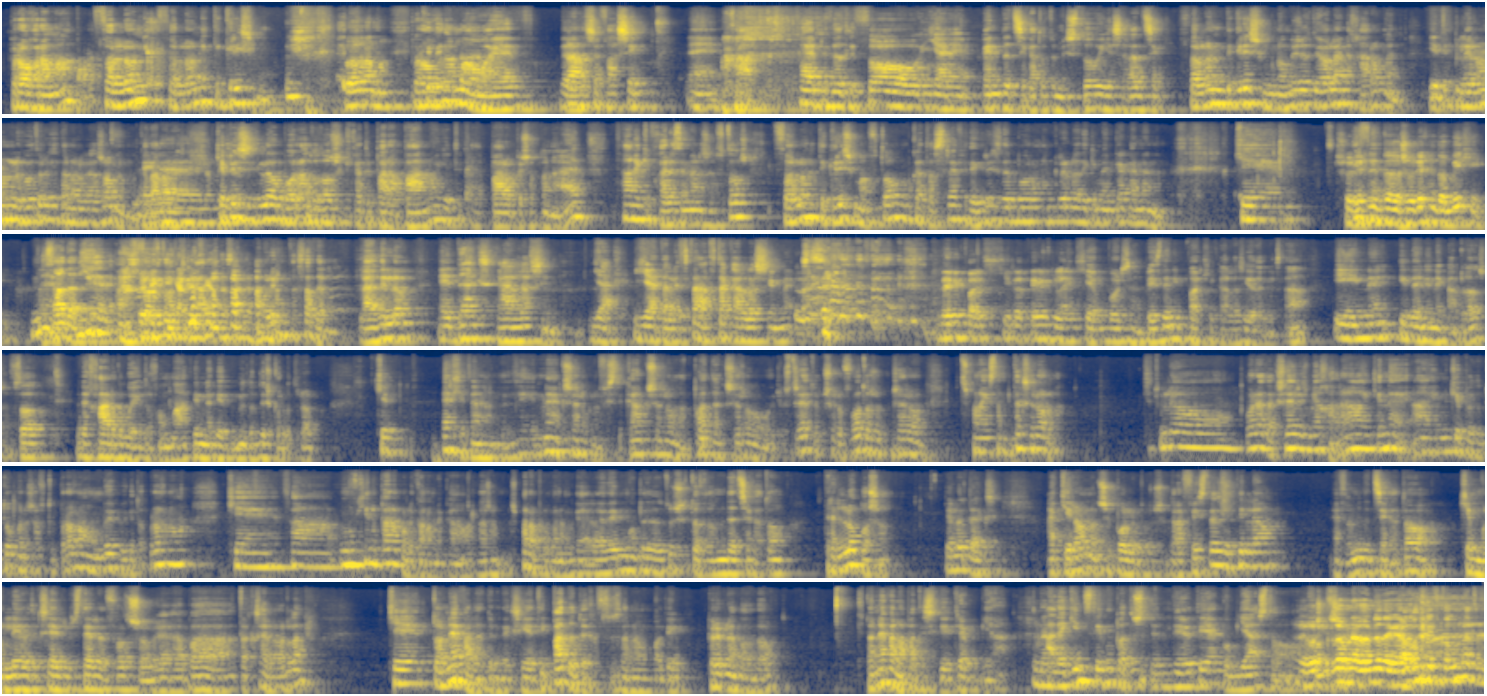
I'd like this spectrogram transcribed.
Πρόγραμμα θολώνει, θολώνει την κρίση μου. Πρόγραμμα. Πρόγραμμα ΟΕΔ, Α. δηλαδή σε φάση ε, θα, θα επιδοτηθώ για 50% του μισθού, για 40%. Θολώνει την κρίση μου, νομίζω ότι όλα είναι χαρούμενα. Γιατί πληρώνω λιγότερο για τον εργαζόμενο. Ε, κατάλαβες. νομίζω. Και επίσης λέω: Μπορώ να του δώσω και κάτι παραπάνω, γιατί θα πάρω πίσω από τον ΑΕΠ. Θα είναι και ευχαριστημένος αυτός. Θολώνει την κρίση μου αυτό, μου καταστρέφει την κρίση, δεν μπορώ να κρίνω αντικειμενικά κανέναν. Και. Σου ρίχνει, το, σου ρίχνει τον πύχη; Ναι, Τα στάνταρ σου; ναι, αυτό, Σου ρίχνει αυτό, κατευθείαν αυτό, τα στάνταρ. Μου ρίχνει τα στάνταρ. Δηλαδή λέω: Εντάξει, καλός είναι. Για, για τα λεφτά αυτά καλός είναι. δεν υπάρχει χειρότερη βλακία που μπορείς να πεις. Δεν υπάρχει καλός για τα λεφτά. Ή είναι ή δεν είναι καλός. Αυτό the hard way το έχω μάθει με, τη- με τον δύσκολο τρόπο. Και έρχεται ένα παιδί, ναι, ξέρω γραφιστικά, ξέρω τα πάντα, ξέρω Illustrator, ξέρω Photoshop, ξέρω τι Παναγίες τα ξέρω όλα. Και του λέω, ωραία, τα ξέρεις, μια χαρά. Και ναι, α, είμαι και επιδοτούμενος σε αυτό το πρόγραμμα, μου είπε και το πρόγραμμα. Και θα μου βγαίνει πάρα πολύ οικονομικά ο εργαζόμενος. Πάρα πολύ οικονομικά. Δηλαδή μου επιδοτούσε το 70%. Τρελό ποσό. Και λέω εντάξει. Ακυρώνω τους υπόλοιπους γραφίστες γιατί λέω 70% και μου λέει ότι ξέρεις Illustrator, Photoshop, αγαπά, τα ξέρω όλα. Και τον έβαλα το μεταξύ, γιατί πάντα το είχα αυτό στο νόμο μου ότι πρέπει να τον δω. Και τον έβαλα να πατήσει δύο-τρία κουμπιά. Ναι. Αλλά εκείνη τη στιγμή πατούσα δύο-τρία κουμπιά στο. Εγώ σκεφτόμουν 70%. Εγώ σκεφτόμουν το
